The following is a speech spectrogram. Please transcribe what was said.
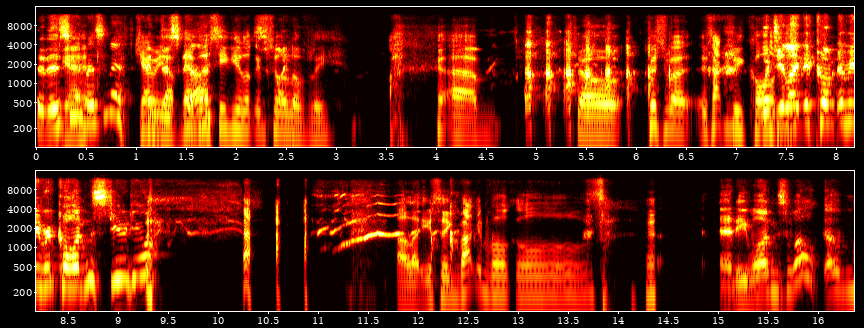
it is him, isn't it? Jerry, I've never seen you looking so lovely. um, so Christopher, it's actually called. Would you like to come to me recording studio? I'll let you sing backing vocals. Anyone's welcome.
